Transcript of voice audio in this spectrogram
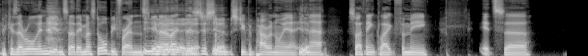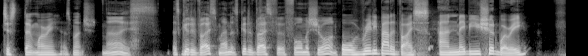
because they're all Indian, so they must all be friends. Yeah, you know, yeah, like there's just some stupid paranoia in there. So I think, like for me, it's uh, just don't worry as much. nice. That's good advice, man. That's good advice for former Sean. or really bad advice, and maybe you should worry.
